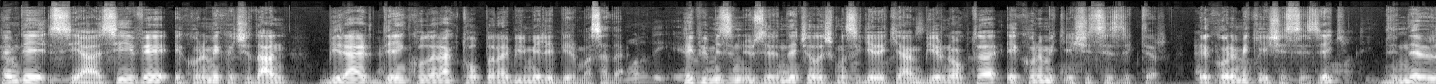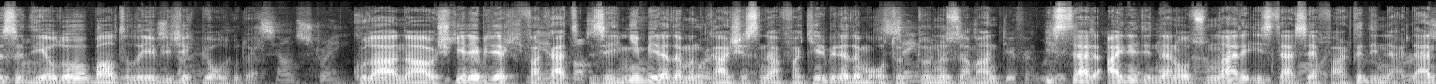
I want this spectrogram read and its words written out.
hem de siyasi ve ekonomik açıdan birer denk olarak toplanabilmeli bir masada. Hepimizin üzerinde çalışması gereken bir nokta ekonomik eşitsizliktir. Ekonomik eşitsizlik, dinler arası diyaloğu baltalayabilecek bir olgudur. Kulağa nahoş gelebilir fakat zengin bir adamın karşısına fakir bir adamı oturttuğunuz zaman, ister aynı dinden olsunlar, isterse farklı dinlerden,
